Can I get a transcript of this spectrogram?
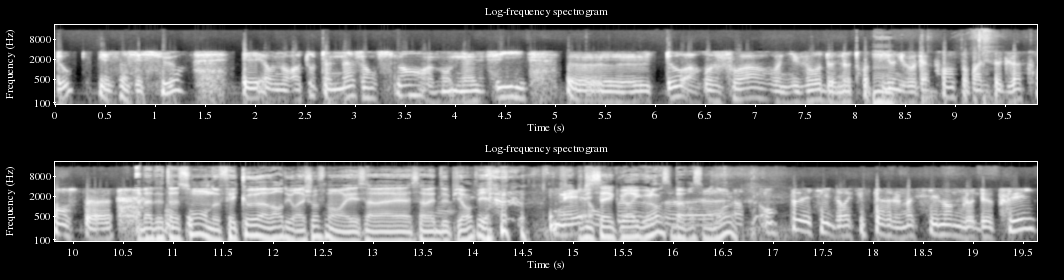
d'eau, et ça c'est sûr, et on aura tout un agencement, à mon avis, euh, d'eau à revoir au niveau de notre pays, hmm. au niveau de la France, pour parler de la France. Euh, ah bah de toute façon, on ne fait que avoir du réchauffement, et ça va, ça va être de pire en pire. Mais Je dis ça avec le rigolant, c'est pas forcément drôle. Euh, on peut essayer de récupérer le maximum l'eau de pluie,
